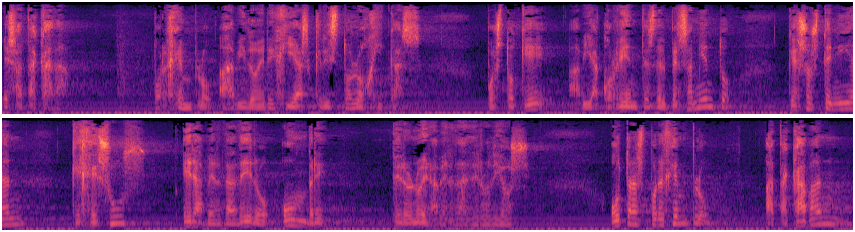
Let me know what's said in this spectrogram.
es atacada. Por ejemplo, ha habido herejías cristológicas, puesto que había corrientes del pensamiento que sostenían que Jesús era verdadero hombre, pero no era verdadero Dios. Otras, por ejemplo, atacaban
